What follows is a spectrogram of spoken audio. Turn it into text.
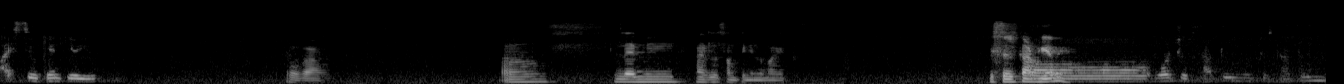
I still can't hear you. Oh wow. Um, let me handle something in the mic. You still can't uh, hear me? Uh, what just happened? What just happened?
